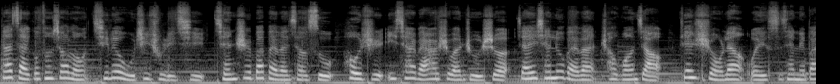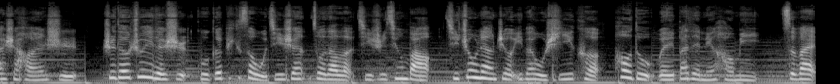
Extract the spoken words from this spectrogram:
搭载高通骁龙七六五 G 处理器，前置八百万像素，后置一千二百二十万主摄加一千六。百万超广角，电池容量为四千零八十毫安时。值得注意的是，谷歌 Pixel 五机身做到了极致轻薄，其重量只有一百五十一克，厚度为八点零毫米。此外，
